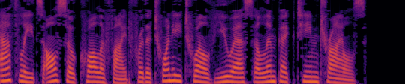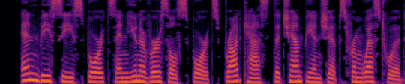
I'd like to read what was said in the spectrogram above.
Athletes also qualified for the 2012 U.S. Olympic team trials. NBC Sports and Universal Sports broadcast the championships from Westwood.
